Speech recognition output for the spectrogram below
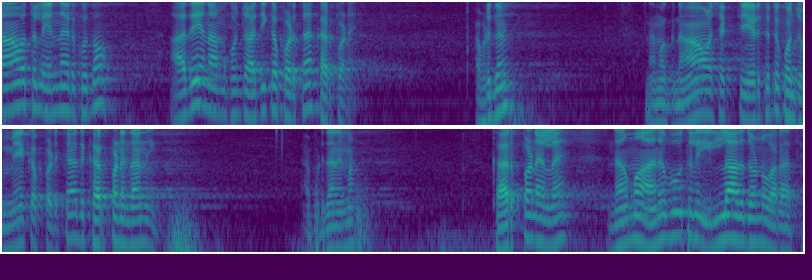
ஞாபகத்தில் என்ன இருக்குதோ அதே நாம் கொஞ்சம் அதிகப்படுத்த கற்பனை. அப்படி தானே நம்ம ஞாபக சக்தி எடுத்துகிட்டு கொஞ்சம் மேக்கப் படித்தா அது கற்பனை தானே? அப்படி தானேம்மா கற்பனையில் நம்ம அனுபவத்தில் இல்லாதது ஒன்று வராது.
